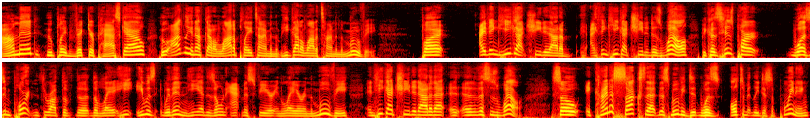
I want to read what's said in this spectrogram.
Ahmed who played Victor Pascow, who oddly enough got a lot of playtime in the he got a lot of time in the movie. But I think he got cheated out of. I think he got cheated as well because his part was important throughout the the the layer. He he was within. He had his own atmosphere and layer in the movie, and he got cheated out of that uh, of this as well. So it kind of sucks that this movie did, was ultimately disappointing.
